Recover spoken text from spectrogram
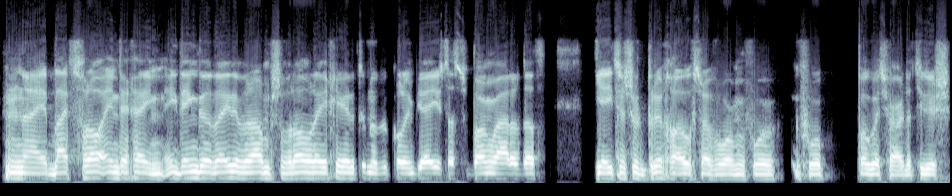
Nee, het blijft vooral 1 tegen 1. Ik denk de reden waarom ze vooral reageerden toen op de Colombier is dat ze bang waren dat Yates een soort bruggenhoofd zou vormen voor, voor Pogacar. Dat hij dus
